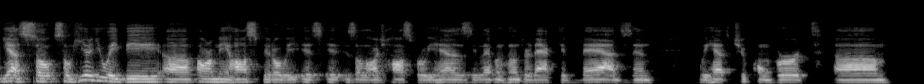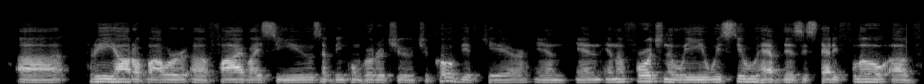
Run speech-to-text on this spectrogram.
Yes. So so here UAB, uh, our main hospital is is a large hospital. It has 1,100 active beds, and we had to convert. Um, uh, three out of our uh, five ICUs have been converted to, to COVID care. And, and, and unfortunately, we still have this steady flow of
